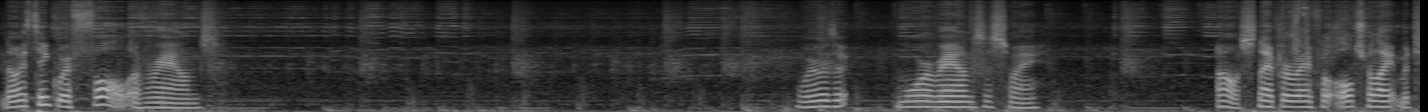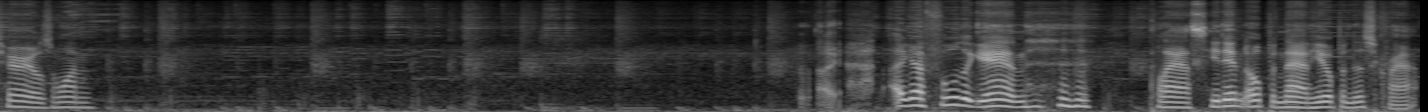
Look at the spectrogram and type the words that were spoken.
No, I think we're full of rounds. Where are the more rounds this way? Oh, sniper rifle ultralight materials one. I I got fooled again. Class. He didn't open that. He opened this crap.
